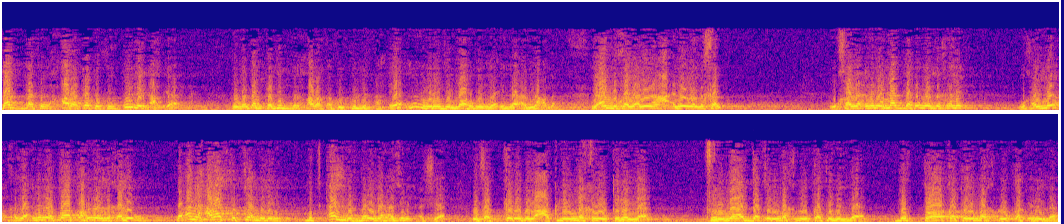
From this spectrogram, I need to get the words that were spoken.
دبت الحركة في كل الأحياء. وما دام تدب الحركة في كل الأحياء لا يريد الله منا إلا أن نعمل. لأنه خلق لنا عقل هو اللي خلقه وخلق لنا مادة هو اللي خلقها وخلق لنا طاقة هو اللي خلقها فأنا حركت بتعمل إيه؟ بتألف بين هذه الأشياء أفكر بالعقل المخلوق لله في المادة المخلوقة لله بالطاقة المخلوقة لله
